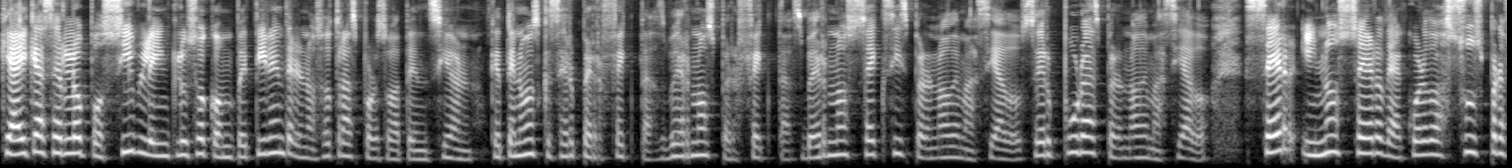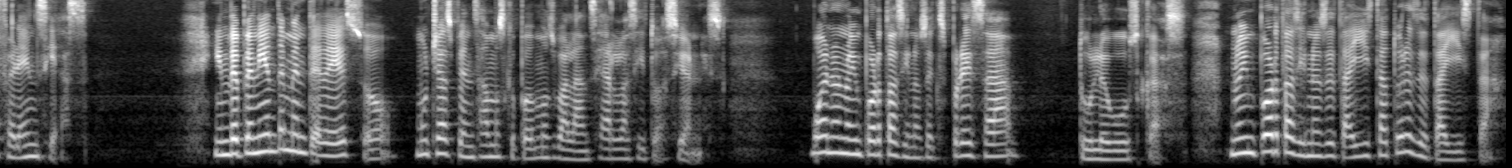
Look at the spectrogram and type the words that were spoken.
que hay que hacer lo posible, incluso competir entre nosotras por su atención, que tenemos que ser perfectas, vernos perfectas, vernos sexys pero no demasiado, ser puras pero no demasiado, ser y no ser de acuerdo a sus preferencias. Independientemente de eso, muchas pensamos que podemos balancear las situaciones. Bueno, no importa si nos expresa, tú le buscas. No importa si no es detallista, tú eres detallista.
